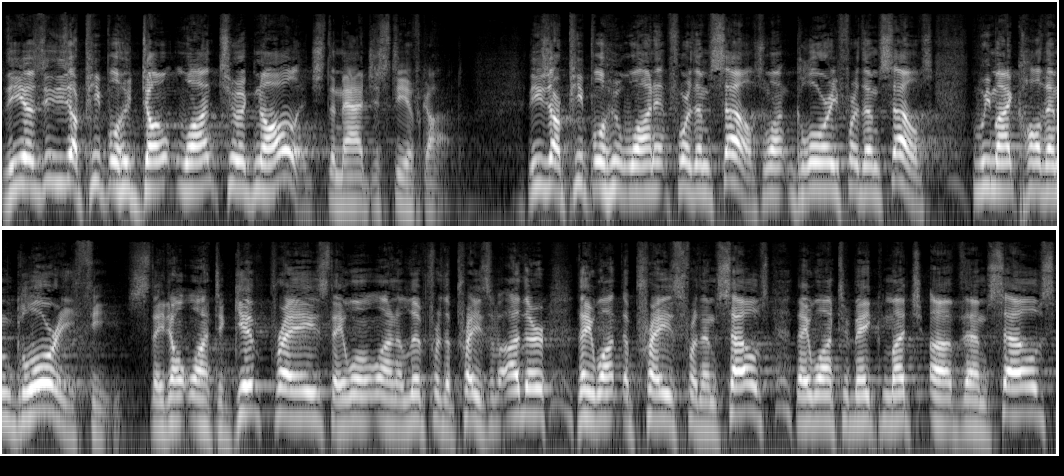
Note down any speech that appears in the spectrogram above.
These, these are people who don't want to acknowledge the majesty of God. These are people who want it for themselves, want glory for themselves. We might call them glory thieves. They don't want to give praise. They won't want to live for the praise of other. They want the praise for themselves. They want to make much of themselves,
